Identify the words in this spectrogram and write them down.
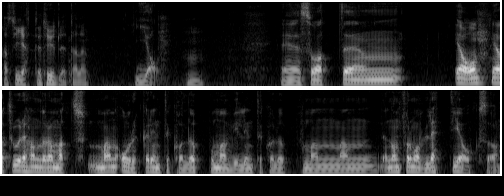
Alltså jättetydligt eller? Ja. Mm. Eh, så att, ehm, ja, jag tror det handlar om att man orkar inte kolla upp och man vill inte kolla upp. Man, man, någon form av lättja också.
